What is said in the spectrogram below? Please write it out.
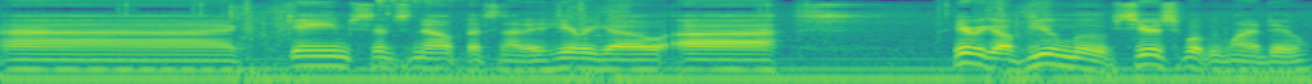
Uh, game sense. Nope, that's not it. Here we go. Uh, here we go. View moves. Here's what we want to do.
